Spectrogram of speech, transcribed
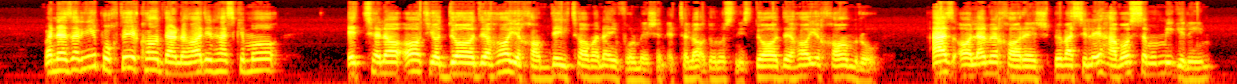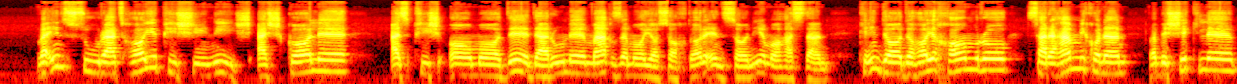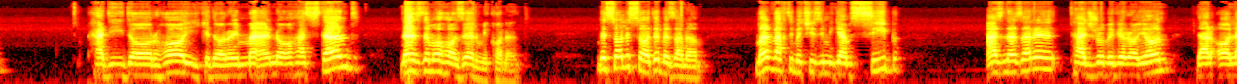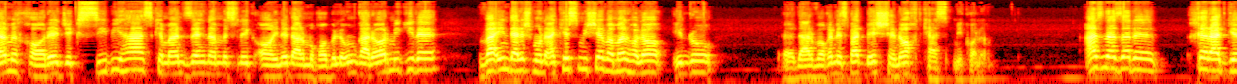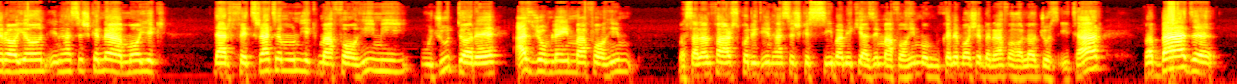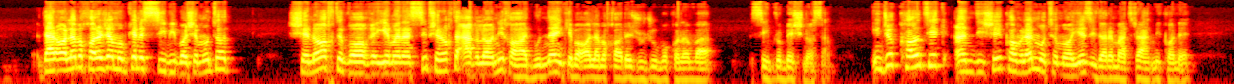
و نظریه پخته کانت در نهایت این هست که ما اطلاعات یا داده های خام دیتا و نه اینفورمیشن اطلاع درست نیست. داده های خام رو از عالم خارج به وسیله حواسمون می‌گیریم و این صورت های پیشینیش اشکال از پیش آماده درون مغز ما یا ساختار انسانی ما هستند که این داده های خام رو سرهم می‌کنن و به شکل پدیدارهایی که دارای معنا هستند نزد ما حاضر می کنند مثال ساده بزنم. من وقتی به چیزی میگم سیب از نظر تجربه گرایان در عالم خارج یک سیبی هست که من ذهنم مثل یک آینه در مقابل اون قرار می‌گیره و این درش منعکس میشه و من حالا این رو در واقع نسبت به شناخت کسب می‌کنم. از نظر خردگرایان این هستش که نه ما یک در فطرتمون یک مفاهیمی وجود داره. از جمله این مفاهیم مثلا فرض کنید این هستش که سیب هم یکی از این مفاهیم ممکنه باشه به نفع حالا جزئی تر و بعد در عالم خارج هم ممکنه سیبی باشه. منتها شناخت واقعی من از سیب شناخت اقلانی خواهد بود نه اینکه به عالم خارج رجوع بکنم و سیب رو بشناسم. اینجا کانت یک اندیشه کاملا متمایزی داره مطرح می‌کنه.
